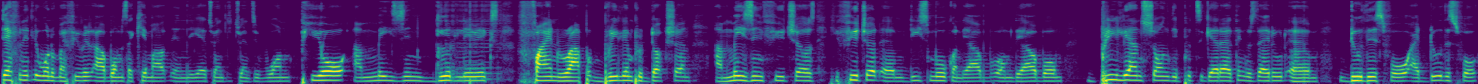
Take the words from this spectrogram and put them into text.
Definitely one of my favorite albums that came out in the year 2021. Pure, amazing, good lyrics, fine rap, brilliant production, amazing features. He featured um, D Smoke on the album. The album, brilliant song they put together. I think was titled um, "Do This For." I do this for.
